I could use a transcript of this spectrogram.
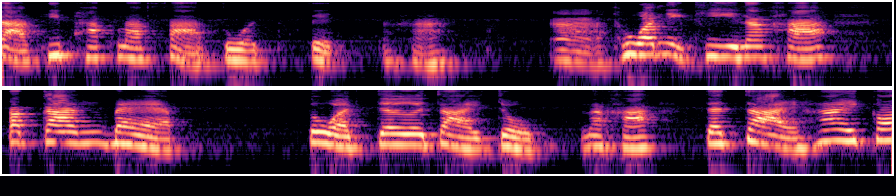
จากที่พักรักษาตัวเสร็จนะคะ อ่าทวนอีกทีนะคะ ประกันแบบตรวจเจอจ่ายจบนะคะ จะจ่ายให้ก็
